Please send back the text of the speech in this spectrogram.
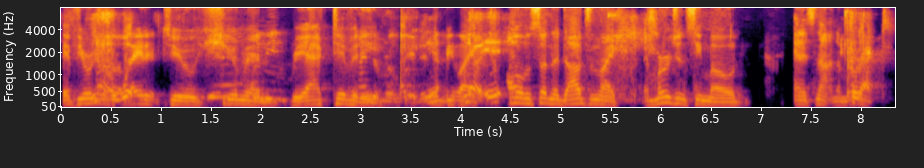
if you were going to No, relate it to human I mean, reactivity, Kind of related. it'd be like No, it- all of a sudden the dog's in like emergency mode, and it's not an emergency. Correct.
